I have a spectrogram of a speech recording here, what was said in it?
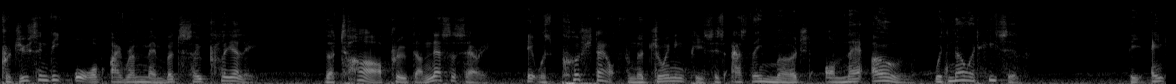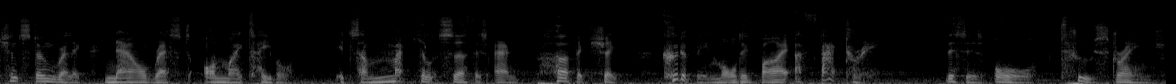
producing the orb I remembered so clearly. The tar proved unnecessary. It was pushed out from the joining pieces as they merged on their own, with no adhesive. The ancient stone relic now rests on my table. Its immaculate surface and perfect shape could have been molded by a factory. This is all too strange.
